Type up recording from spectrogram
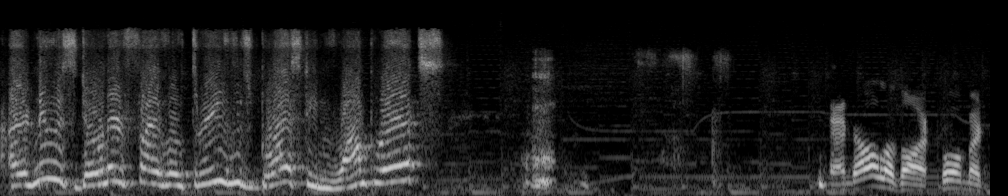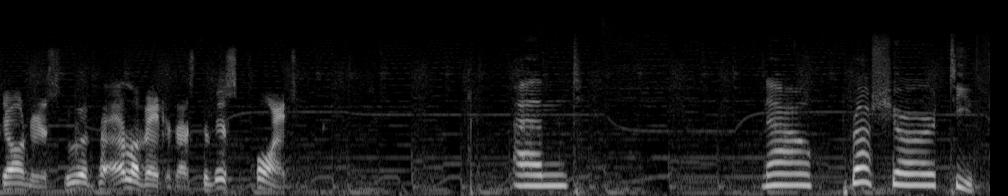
our newest donor 503 who's blasting Womp Rats, and all of our former donors who have elevated us to this point. And now brush your teeth.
